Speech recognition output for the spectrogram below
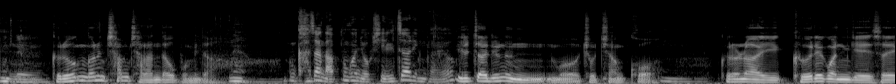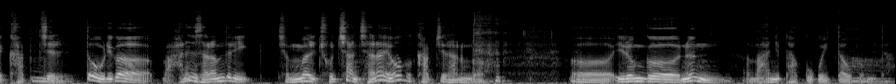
음. 네. 그런 거는 참 잘한다고 봅니다. 네. 그럼 가장 나쁜 건 역시 일자리인가요? 일자리는 뭐 좋지 않고 음. 그러나 이 거래 관계에서의 갑질 음. 또 우리가 많은 사람들이 정말 좋지 않잖아요. 그 갑질하는 거. 어, 이런 거는 많이 바꾸고 있다고 아. 봅니다.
